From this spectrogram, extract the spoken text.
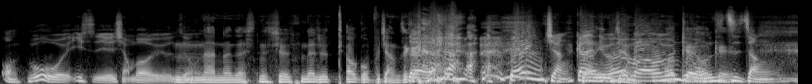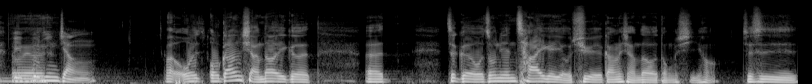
哦，不过我一直也想不到有这种，嗯、那那那那就那就跳过不讲这个，不要硬讲，刚才你们会把我们觉得我们是智障，不不硬讲。啊，我我刚刚想到一个，呃，这个我中间插一个有趣的刚刚想到的东西哈，就是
